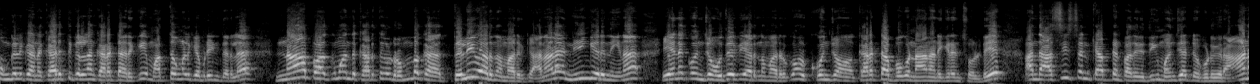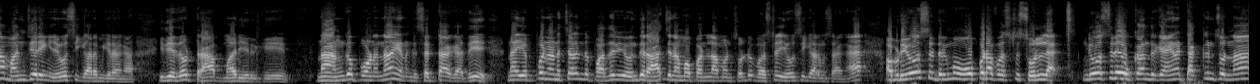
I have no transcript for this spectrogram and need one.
உங்களுக்கான கருத்துக்கள்லாம் கரெக்டாக இருக்குது மற்றவங்களுக்கு எப்படின்னு தெரியல. நான் பார்க்கும்போது அந்த கருத்துக்கள் ரொம்ப க- தெளிவாக இருந்த மாதிரி இருக்குது அதனால் நீங்கள் இருந்தீங்கன்னா எனக்கு கொஞ்சம் உதவியாக இருந்த மாதிரி இருக்கும். கொஞ்சம் கரெக்டாக போகும் நான் நினைக்கிறேன்னு சொல்லிட்டு அந்த அசிஸ்டன்ட் கேப்டன் பதவிக்கு மஞ்சரிட்ட கொடுக்குறேன். ஆனால் மஞ்சரி இங்கே யோசிக்க ஆரம்பிக்கிறாங்க. இது ஏதோ ட்ராப் மாதிரி இருக்குது நான் அங்கே போனேன்னா எனக்கு செட் ஆகாது. நான் எப்போ நினச்சாலும் இந்த பதவியை வந்து ராஜினாமா பண்ணலாமான்னு சொல்லிட்டு ஃபஸ்ட்டு யோசிக்க ஆரம்பிச்சாங்க. அப்படி யோசிச்சுட்டு இருக்கும்போது ஓப்பனாக ஃபஸ்ட்டு சொல்ல. யோசிச்சுட்டே உட்காந்துருக்காங்க ஏன்னா டக்குன்னு சொன்னால்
